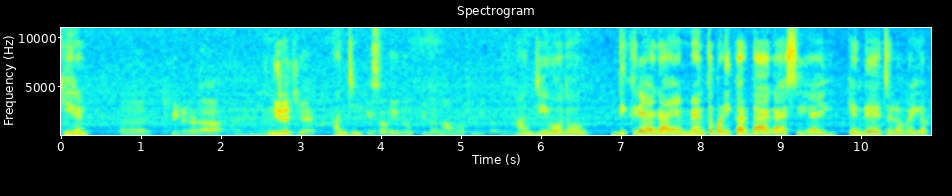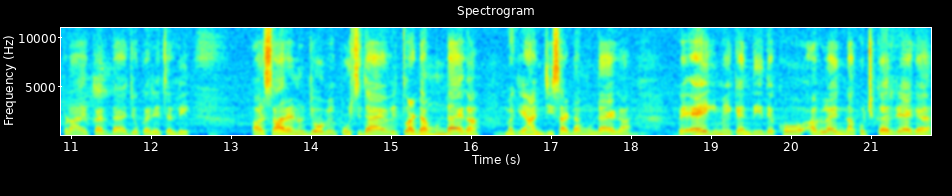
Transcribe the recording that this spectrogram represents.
ਕਿਰਨ। ਬੇਟਾ ਤੁਹਾਡਾ ਨੀਰਜ ਹੈ। ਹਾਂਜੀ। ਕਿਸ ਤਰ੍ਹਾਂ ਦੇਖਦੇ ਹੋ? ਕਿੰਨਾ ਨਾਮ ਰੋਸ਼ਨ ਕੀਤਾ ਹਾਂਜੀ ਉਹ ਤਾਂ ਦਿਖ ਰਿਹਾ ਹੈਗਾ ਇਹ ਮਿਹਨਤ ਬੜੀ ਕਰਦਾ ਹੈਗਾ ਐਸੀ ਹੈ ਹੀ। ਕਹਿੰਦੇ ਚਲੋ ਬਈ ਆਪਣਾ ਇਹ ਕਰਦਾ ਹੈ ਜੋ ਕਰੇ ਚੱਲੇ। ਔਰ ਸਾਰਿਆਂ ਨੂੰ ਜੋ ਵੀ ਪੁੱਛਦਾ ਹੈ ਵੀ ਤੁਹਾਡਾ ਮੁੰਡਾ ਹੈਗਾ। ਮੈਂ ਕਿ ਹਾਂਜੀ ਸਾਡਾ ਮੁੰਡਾ ਹੈਗਾ। ਤੇ ਇਹ ਹੀ ਮੈਂ ਕਹਿੰਦੀ ਦੇਖੋ ਅਗਲਾ ਇੰਨਾ ਕੁਝ ਕਰ ਰਿਹਾ ਹੈਗਾ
